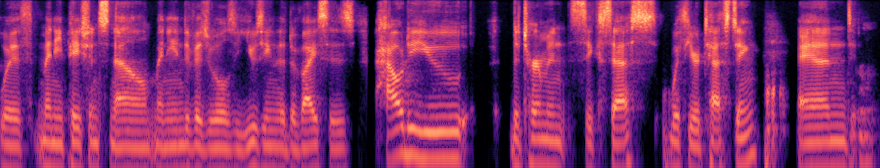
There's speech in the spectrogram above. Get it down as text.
with many patients now, many individuals using the devices. How do you determine success with your testing and mm-hmm.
